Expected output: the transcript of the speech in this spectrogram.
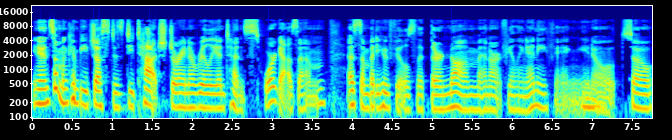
you know, and someone can be just as detached during a really intense orgasm as somebody who feels that they're numb and aren't feeling anything, you mm-hmm. know. So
